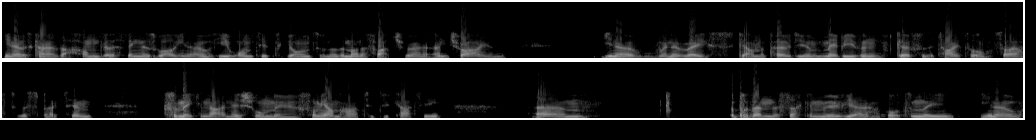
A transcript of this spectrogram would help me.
You know, it's kind of that hunger thing as well. You know, he wanted to go on to another manufacturer and try and, you know, win a race, get on the podium, maybe even go for the title. So I have to respect him for making that initial move from Yamaha to Ducati. Um, but then the second move, yeah, ultimately you know,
